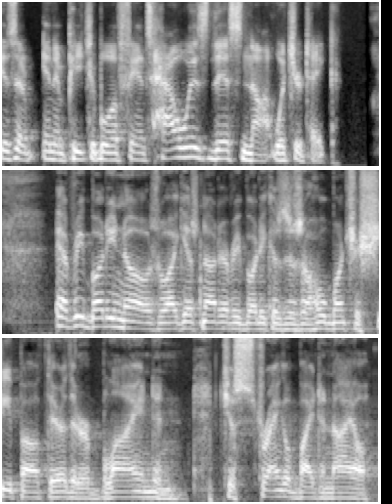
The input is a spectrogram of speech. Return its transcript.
is a, an impeachable offense. How is this not? What's your take? Everybody knows. Well, I guess not everybody, because there's a whole bunch of sheep out there that are blind and just strangled by denial.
